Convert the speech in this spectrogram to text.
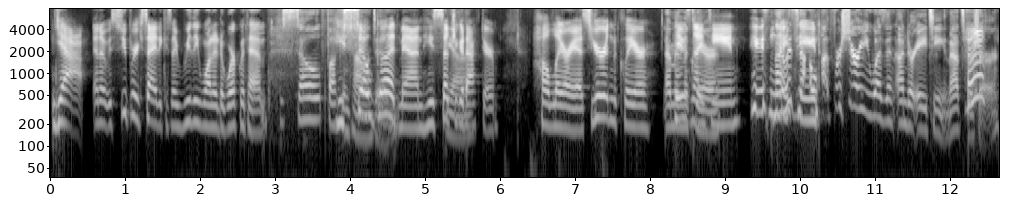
yeah, and I was super excited because I really wanted to work with him. He's so fucking. Good. He's so good, man. He's such a good actor. Hilarious. You're in the clear. I'm he in was the clear. 19. He was 19. He 19. was not- oh, for sure, he wasn't under eighteen. That's for sure.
